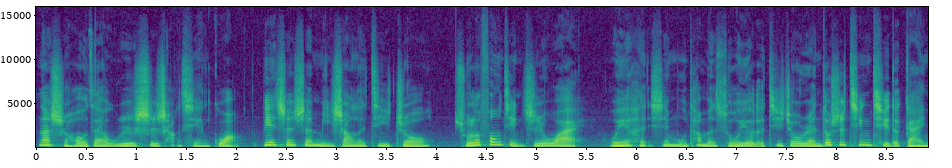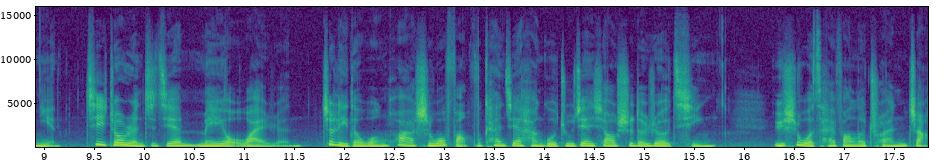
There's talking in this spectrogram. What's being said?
那时候在五日市场闲逛，便深深迷上了济州。除了风景之外，我也很羡慕他们所有的济州人都是亲戚的概念，济州人之间没有外人。这里的文化使我仿佛看见韩国逐渐消失的热情。于是我采访了船长、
